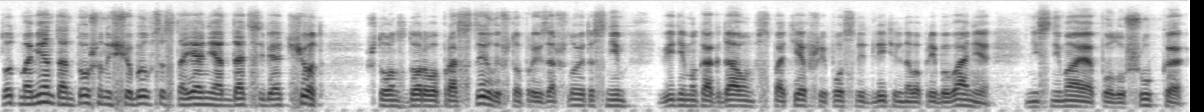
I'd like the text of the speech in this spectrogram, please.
В тот момент Антошин еще был в состоянии отдать себе отчет, что он здорово простыл и что произошло это с ним, видимо, когда он, вспотевший после длительного пребывания, не снимая полушубка,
